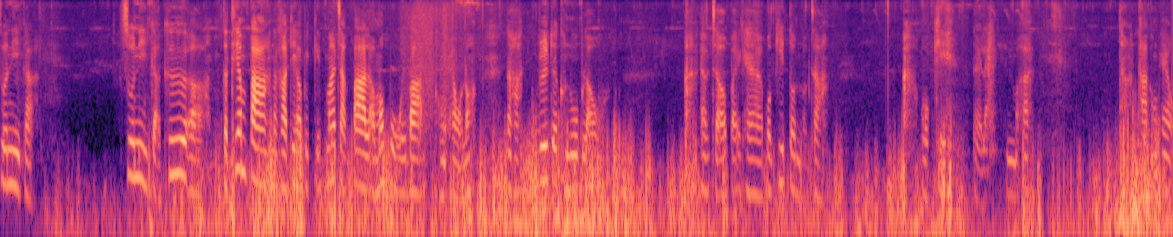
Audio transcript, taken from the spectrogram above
ส่วนนี้ก็ส่วนนี้ก็คือเอ่อกระเทียมปลานะคะ ที่เอาไปเก็บมาจากปลาแล้วเอามาปลูกไว้บ้านของแอลเนาะนะคะวิลเดอร์คนูบเราแอลจะเอาไปแค่บกี้ต้นหรอกจ้าโอเค ได้ละเห็นไหมคะถาของแอล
